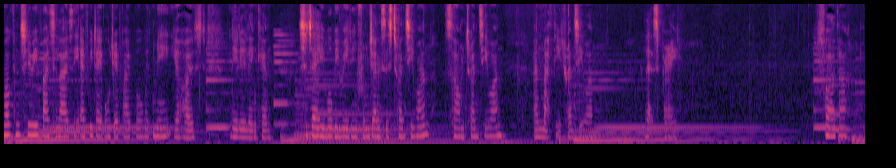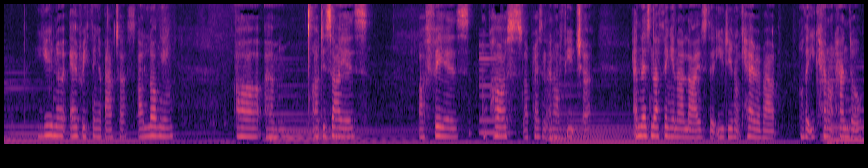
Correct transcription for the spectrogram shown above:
Welcome to Revitalize the Everyday Audio Bible with me, your host, Lulu Lincoln. Today we'll be reading from Genesis 21, Psalm 21, and Matthew 21. Let's pray. Father, you know everything about us our longing, our, um, our desires, our fears, our past, our present, and our future. And there's nothing in our lives that you do not care about or that you cannot handle.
